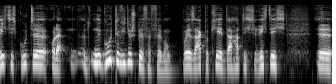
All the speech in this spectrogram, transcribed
richtig gute oder eine gute Videospielverfilmung, wo ihr sagt, okay, da hatte ich richtig äh,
